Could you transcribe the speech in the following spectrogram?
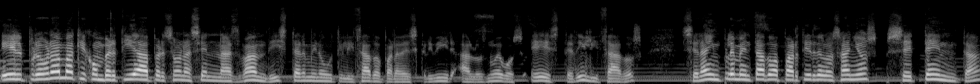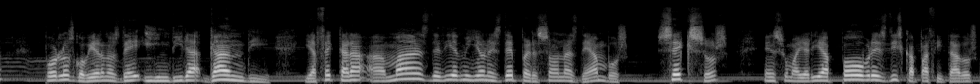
El programa que convertía a personas en nasbandis, término utilizado para describir a los nuevos esterilizados, será implementado a partir de los años 70 por los gobiernos de Indira Gandhi y afectará a más de 10 millones de personas de ambos sexos, en su mayoría pobres, discapacitados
